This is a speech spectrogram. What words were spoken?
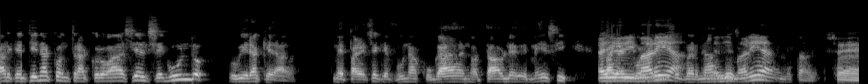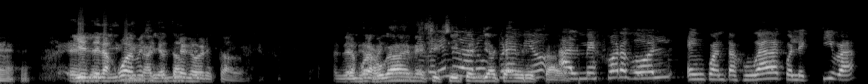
Argentina contra Croacia, el segundo, hubiera quedado. me parece que fue una jugada notable de Messi. El para de Di María, el de Di María, está bien. Sí, sí. El Y el de la jugada de Messi tendría que también. haber estado. El El de la jugada de Messi sí tendría que haber estado. al mejor gol en cuanto a jugada colectiva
